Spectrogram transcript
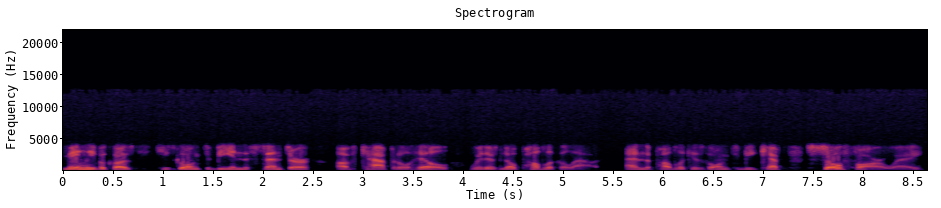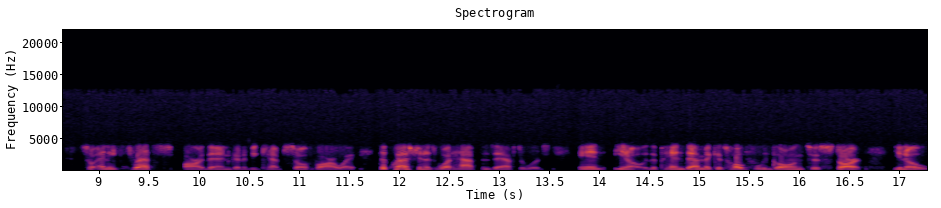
mainly because he's going to be in the center of capitol hill where there's no public allowed, and the public is going to be kept so far away. So any threats are then going to be kept so far away. The question is what happens afterwards. And you know, the pandemic is hopefully going to start, you know,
